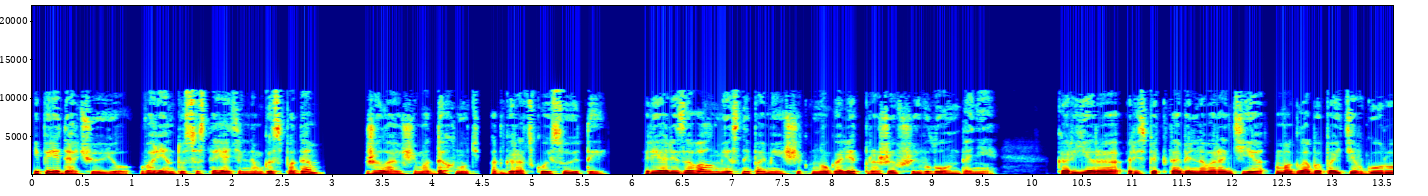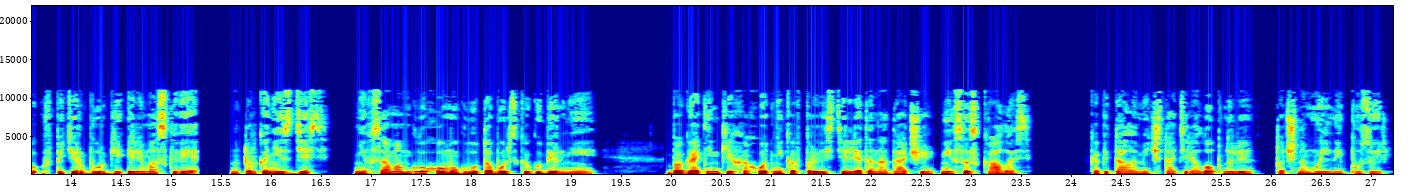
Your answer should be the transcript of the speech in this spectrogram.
и передачу ее в аренду состоятельным господам, желающим отдохнуть от городской суеты, реализовал местный помещик, много лет проживший в Лондоне. Карьера респектабельного рантье могла бы пойти в гору в Петербурге или Москве, но только не здесь, не в самом глухом углу Тобольской губернии. Богатеньких охотников провести лето на даче не сыскалось. Капиталы мечтателя лопнули, точно мыльный пузырь.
